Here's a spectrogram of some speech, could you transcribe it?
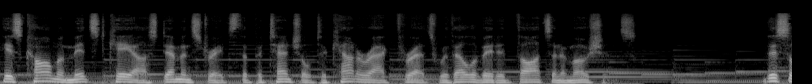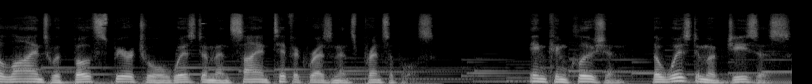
His calm amidst chaos demonstrates the potential to counteract threats with elevated thoughts and emotions. This aligns with both spiritual wisdom and scientific resonance principles. In conclusion, the wisdom of Jesus,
